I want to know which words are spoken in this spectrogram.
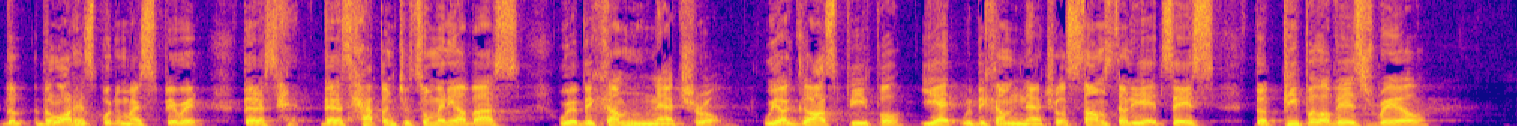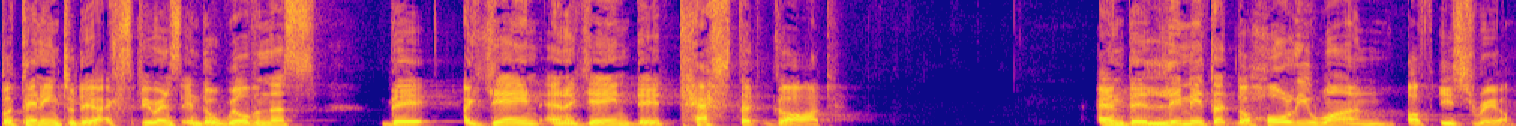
the, the Lord has put in my spirit that has, that has happened to so many of us. We have become natural. We are God's people, yet we become natural. Psalm 78 says, the people of Israel, pertaining to their experience in the wilderness, they again and again, they tested God and they limited the Holy One of Israel.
